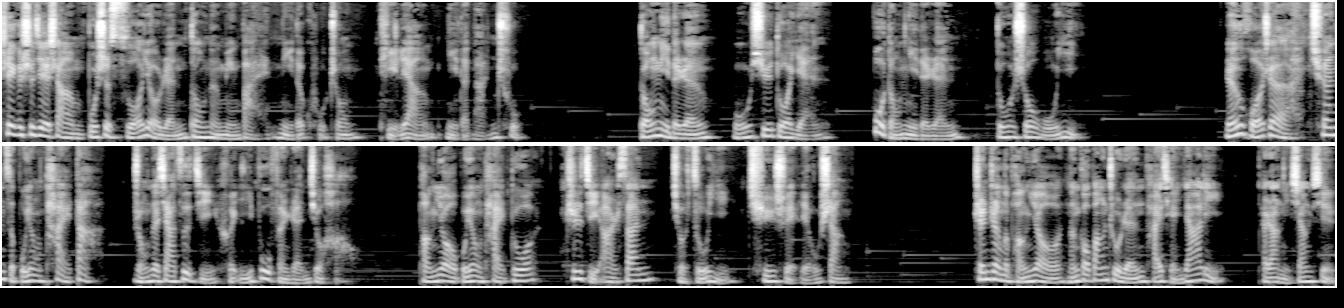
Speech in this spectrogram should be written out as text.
这个世界上不是所有人都能明白你的苦衷，体谅你的难处。懂你的人无需多言，不懂你的人多说无益。人活着，圈子不用太大。容得下自己和一部分人就好，朋友不用太多，知己二三就足以曲水流觞。真正的朋友能够帮助人排遣压力，他让你相信，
